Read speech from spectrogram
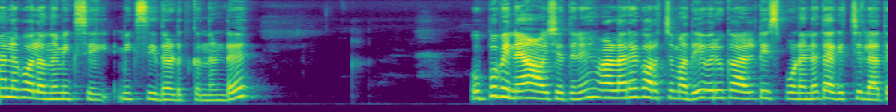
നല്ലപോലെ ഒന്ന് മിക്സ് മിക്സ് ചെയ്തെടുക്കുന്നുണ്ട്. ഉപ്പ് പിന്നെ ആവശ്യത്തിന് വളരെ കുറച്ച് മതി. ഒരു കാൽ ടീസ്പൂൺ തന്നെ തികച്ചില്ലാത്ത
